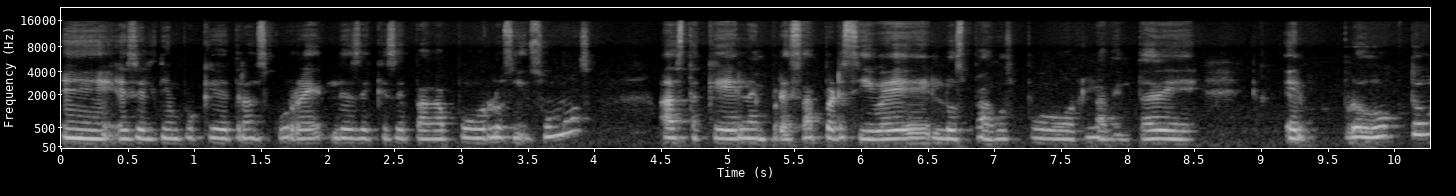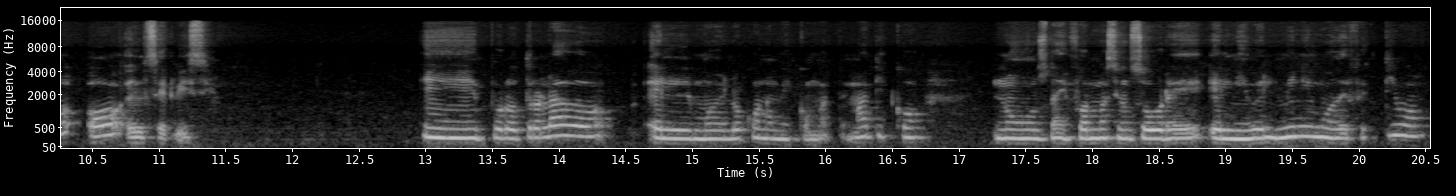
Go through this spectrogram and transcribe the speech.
eh, es el tiempo que transcurre desde que se paga por los insumos hasta que la empresa percibe los pagos por la venta de el producto o el servicio. Eh, por otro lado, el modelo económico matemático nos da información sobre el nivel mínimo de efectivo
